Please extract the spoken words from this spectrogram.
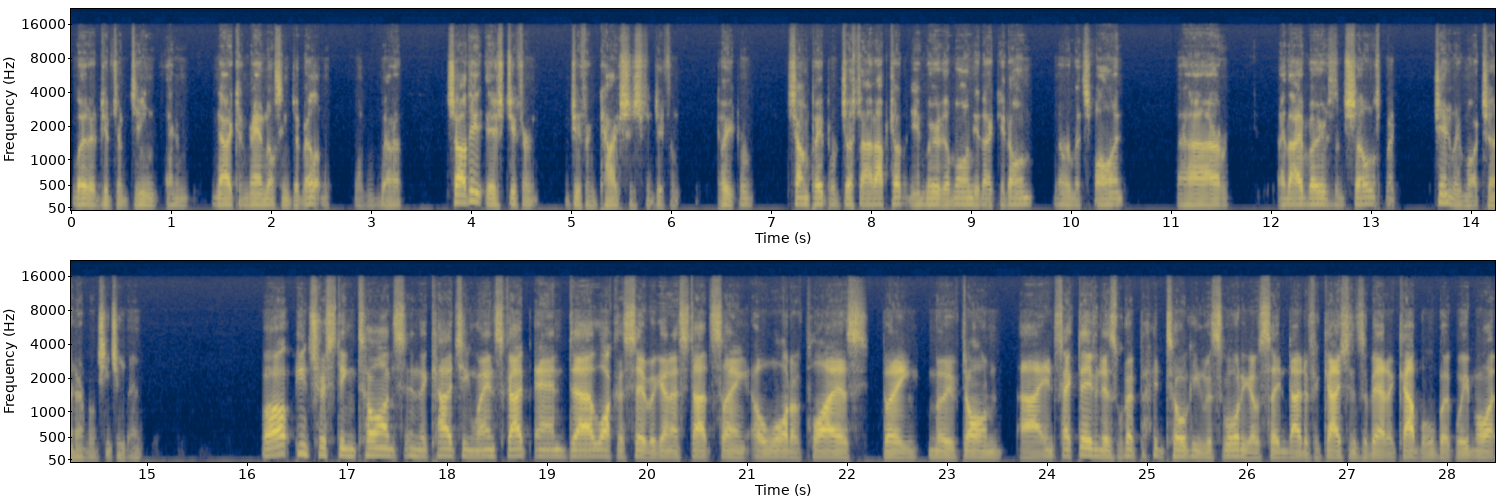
learn a different thing, and you know, can round off in development. Uh, so I think there's different different cases for different people. Some people just aren't up to it. You move them on, you don't get on. No, that's fine. Uh, and they move themselves, but generally my turnover since then. Well, interesting times in the coaching landscape. And uh, like I said, we're going to start seeing a lot of players being moved on. Uh, in fact, even as we've been talking this morning, I've seen notifications about a couple, but we might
